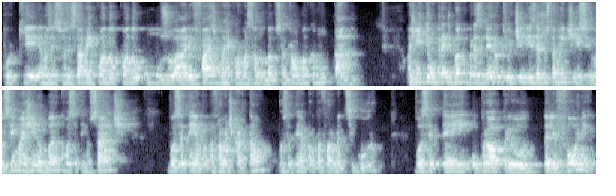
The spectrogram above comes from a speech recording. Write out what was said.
Porque, eu não sei se vocês sabem, quando, quando um usuário faz uma reclamação no Banco Central, o banco é multado. A gente tem um grande banco brasileiro que utiliza justamente isso. E você imagina o banco, você tem o site, você tem a plataforma de cartão, você tem a plataforma de seguro, você tem o próprio telefone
